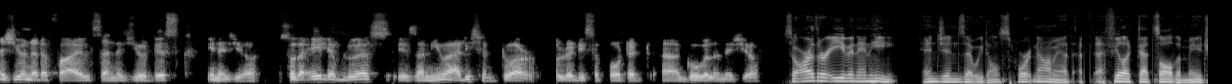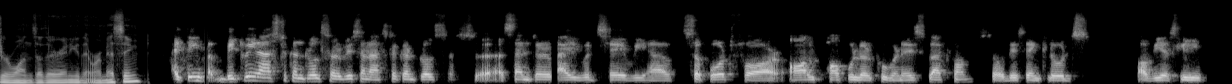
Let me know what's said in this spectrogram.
Azure NetApp Files and Azure Disk in Azure. So the AWS is a new addition to our already supported uh, Google and Azure. So are there even any engines that we don't support now? I mean, I, I feel like that's all the major ones. Are there any that we're missing? I think between Astra Control Service and Astra Control uh, Center, I would say we have support for all popular Kubernetes platforms. So this includes obviously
